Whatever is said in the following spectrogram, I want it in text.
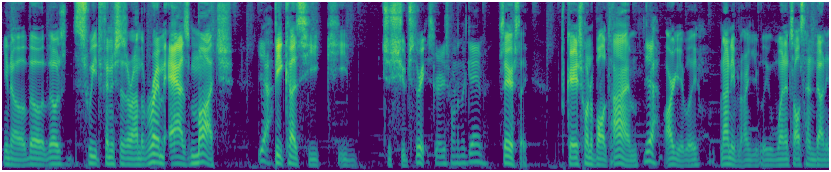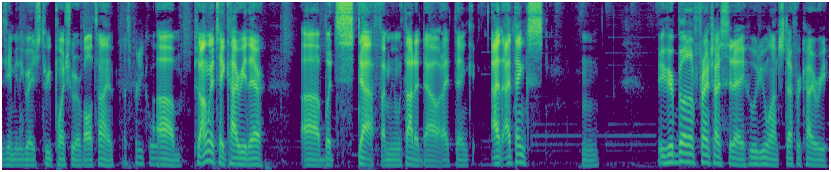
you know those, those sweet finishes around the rim as much yeah because he he just shoots threes. greatest one in the game. Seriously. Greatest one of all time. Yeah. Arguably. Not even arguably. When it's all said and done, he's going to be the greatest three point shooter of all time. That's pretty cool. Um, so I'm going to take Kyrie there. Uh, but Steph, I mean, without a doubt, I think. I, I think. Hmm. If you're building a franchise today, who do you want, Steph or Kyrie?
